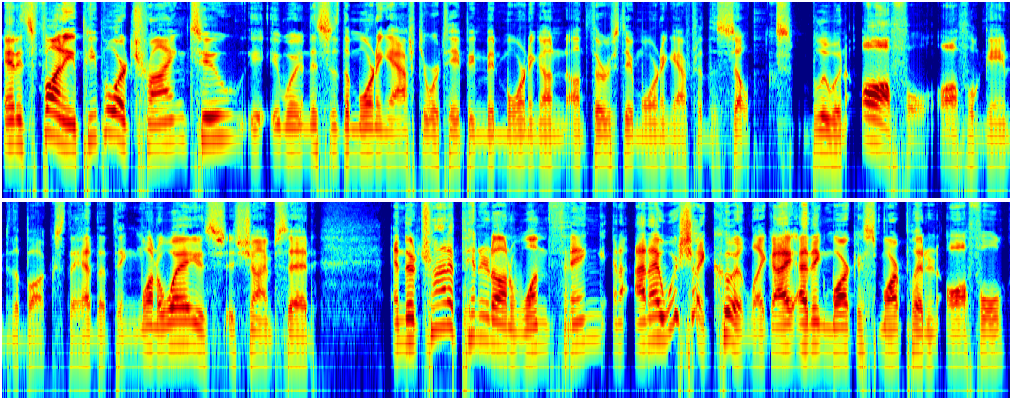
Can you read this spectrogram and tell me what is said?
And it's funny, people are trying to. i- When this is the morning after, we're taping mid morning on, on Thursday morning after the Celtics blew an awful, awful game to the Bucks. They had that thing one away, as, as Scheim said, and they're trying to pin it on one thing. And, and I wish I could. Like I, I think Marcus Smart played an awful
